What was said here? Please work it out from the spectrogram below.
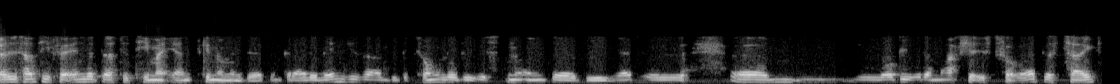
Also es hat sich verändert, dass das Thema ernst genommen wird. Und gerade wenn Sie sagen, die Betonlobbyisten und äh, die Erdöllobby ähm, oder Mafia ist vor Ort, das zeigt,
